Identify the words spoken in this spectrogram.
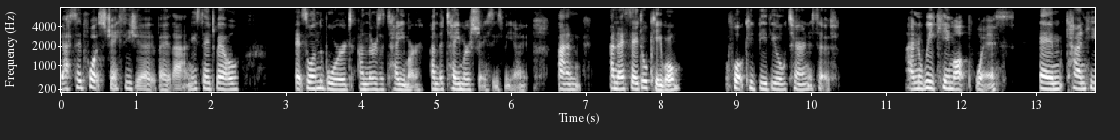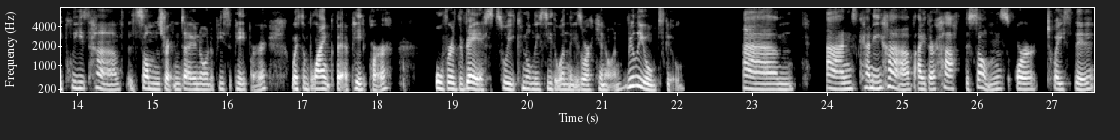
I said, what stresses you out about that? And he said, well, it's on the board and there's a timer and the timer stresses me out. And, and I said, okay, well, what could be the alternative? And we came up with um, can he please have the sums written down on a piece of paper with a blank bit of paper over the rest so you can only see the one that he's working on. Really old school. Um, and can he have either half the sums or twice the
